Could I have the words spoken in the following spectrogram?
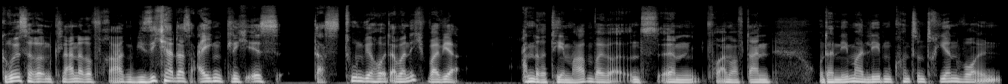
größere und kleinere Fragen, wie sicher das eigentlich ist. Das tun wir heute aber nicht, weil wir andere Themen haben, weil wir uns ähm, vor allem auf dein Unternehmerleben konzentrieren wollen.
